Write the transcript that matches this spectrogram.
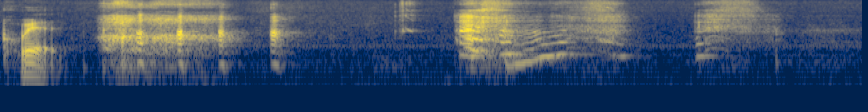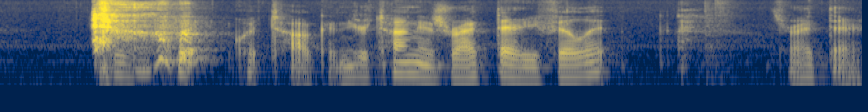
quit. quit. Quit talking. Your tongue is right there. You feel it? It's right there.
